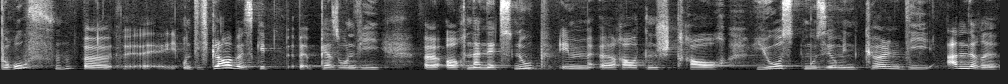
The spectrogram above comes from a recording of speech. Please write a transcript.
Beruf. Mhm. Äh, und ich glaube, es gibt Personen wie äh, auch Nanette Snoop im äh, Rautenstrauch, Jost Museum in Köln, die andere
